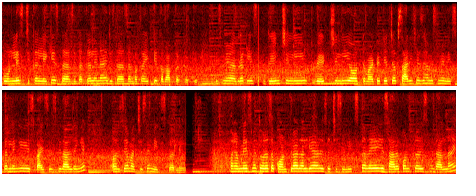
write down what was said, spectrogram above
बोनलेस चिकन लेके इस तरह से कट कर लेना है, जिस तरह से हम बकरा ईद के कबाब कट करते हैं। इसमें अदरक लहसुन ग्रीन चिली रेड चिली और टमाटो केचप सारी चीज़ें हम इसमें मिक्स कर लेंगे स्पाइसेस भी डाल देंगे और इसे हम अच्छे से मिक्स कर लेंगे। और हमने इसमें थोड़ा सा कॉर्नफ्लावर डाल दिया है और इसे अच्छे से मिक्स कर रहे हैं। ये सारा कॉर्नफ्लावर इसमें डालना है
